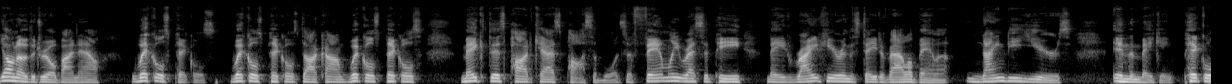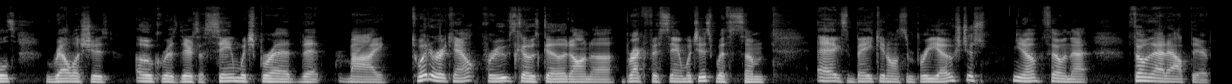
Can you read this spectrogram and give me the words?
Y'all know the drill by now. Wickles Pickles, WicklesPickles.com. Wickles Pickles make this podcast possible. It's a family recipe made right here in the state of Alabama, 90 years in the making. Pickles, relishes, okras. There's a sandwich bread that my Twitter account proves goes good on uh, breakfast sandwiches with some eggs, bacon on some brioche. Just, you know, throwing that throwing that out there.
